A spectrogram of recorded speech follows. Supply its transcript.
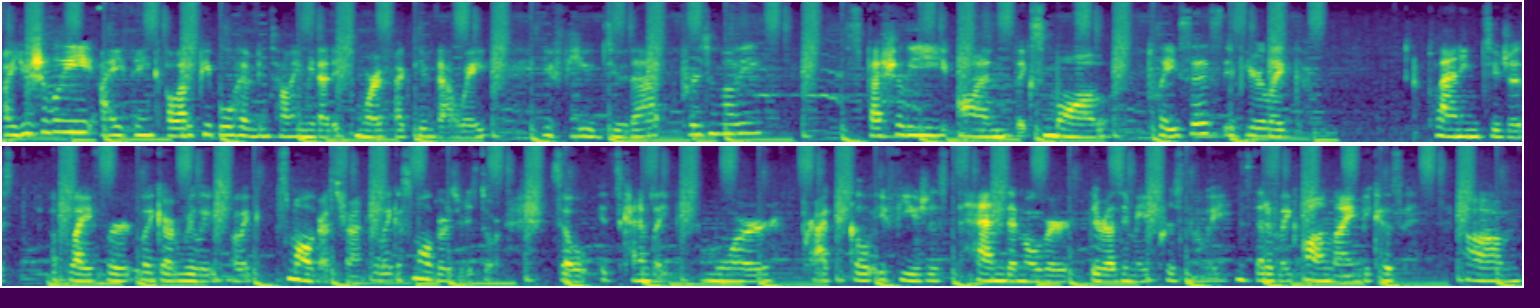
I usually, I think a lot of people have been telling me that it's more effective that way if you do that personally, especially on like small places. If you're like planning to just apply for like a really like small restaurant or like a small grocery store so it's kind of like more practical if you just hand them over the resume personally instead of like online because um,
